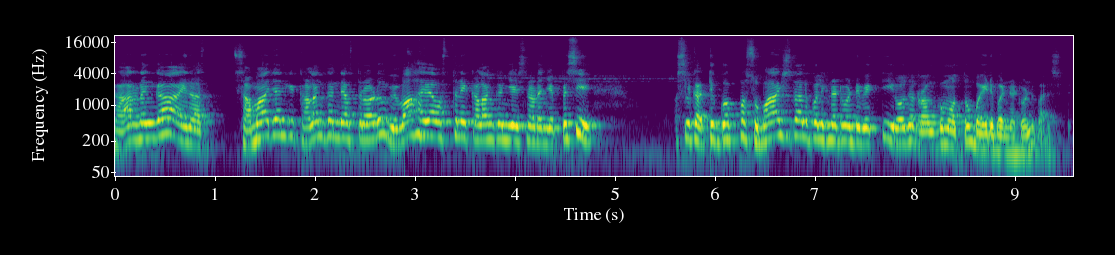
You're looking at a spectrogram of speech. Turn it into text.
కారణంగా ఆయన సమాజానికి కళంకం చేస్తున్నాడు వివాహ వ్యవస్థని కళంకం చేసినాడు అని చెప్పేసి అసలు అతి గొప్ప సుభాషితాలు పలికినటువంటి వ్యక్తి ఈ రోజున రంగు మొత్తం బయటపడినటువంటి పరిస్థితి.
